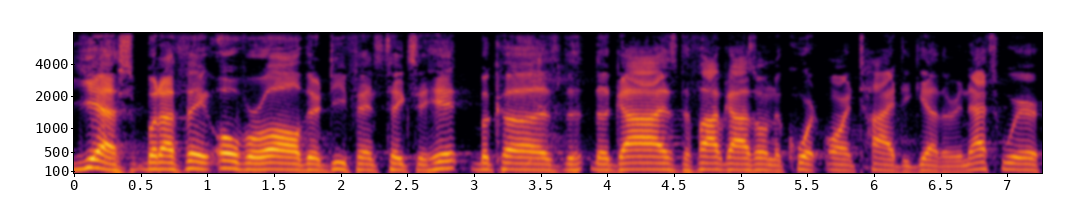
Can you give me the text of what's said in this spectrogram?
Yes, but I think overall their defense takes a hit because the, the guys, the five guys on the court aren't tied together. And that's where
